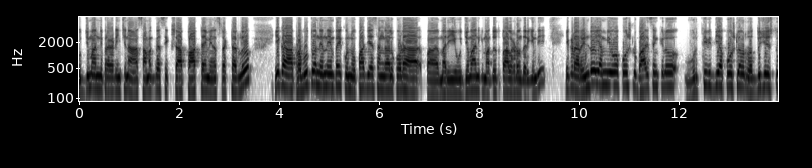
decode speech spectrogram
ఉద్యమాన్ని ప్రకటించిన సమగ్ర శిక్ష పార్ట్ టైం ఇన్స్ట్రక్టర్లు ఇక ప్రభుత్వ నిర్ణయంపై కొన్ని ఉపాధ్యాయ సంఘాలు కూడా మరి ఈ ఉద్యమానికి మద్దతు పాల్గడం జరిగింది ఇక్కడ రెండో ఎంఈఓ e పోస్టులు భారీ సంఖ్యలో వృత్తి విద్యా పోస్టులను రద్దు చేస్తూ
